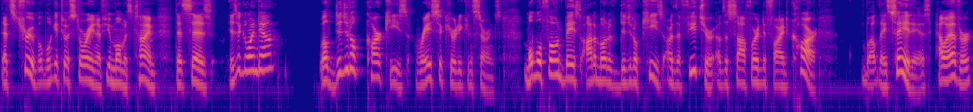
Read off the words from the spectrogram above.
that's true, but we'll get to a story in a few moments' time that says is it going down? Well, digital car keys raise security concerns. Mobile phone based automotive digital keys are the future of the software defined car. Well, they say it is. However,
